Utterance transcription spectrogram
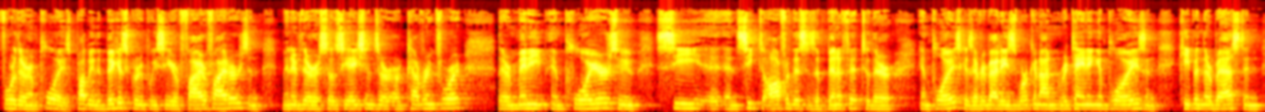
for their employees. Probably the biggest group we see are firefighters, and many of their associations are, are, covering for it. There are many employers who see and seek to offer this as a benefit to their employees because everybody's working on retaining employees and keeping their best. And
